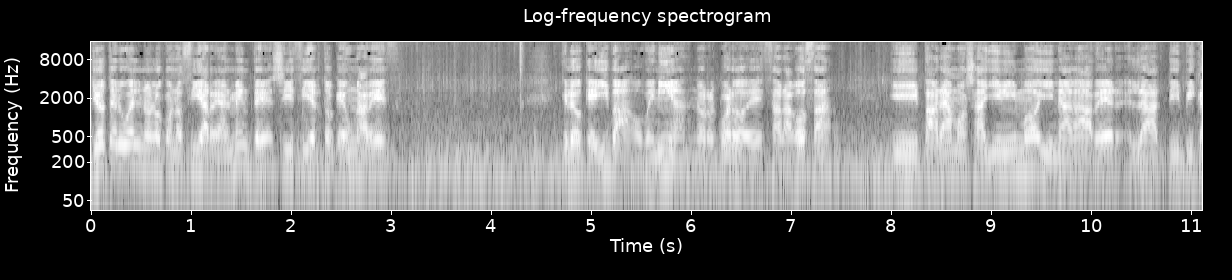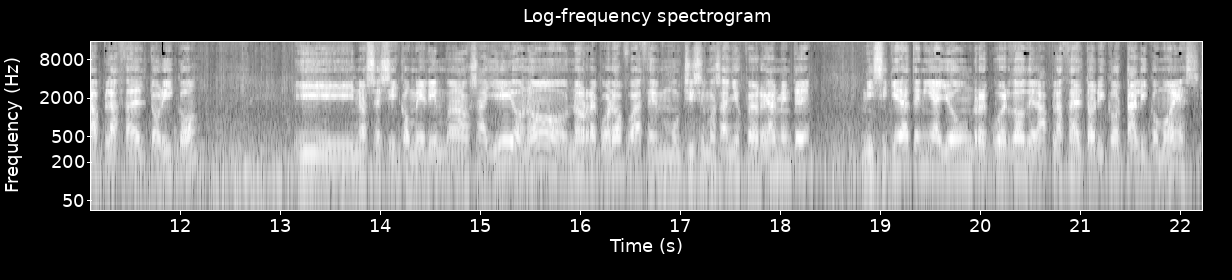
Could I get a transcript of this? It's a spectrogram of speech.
Yo Teruel no lo conocía realmente, sí cierto que una vez creo que iba o venía, no recuerdo, de Zaragoza y paramos allí mismo y nada, a ver la típica plaza del Torico y no sé si comeríamos allí o no, no recuerdo, fue hace muchísimos años, pero realmente ni siquiera tenía yo un recuerdo de la Plaza del Torico tal y como es,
